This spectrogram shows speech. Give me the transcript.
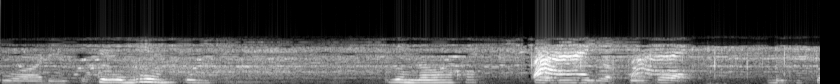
ตัวดีสุดเกมเริ่มต้นเริ่มแล้วนะครับตัวดีอยู่แบบกูก็เบจิโต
